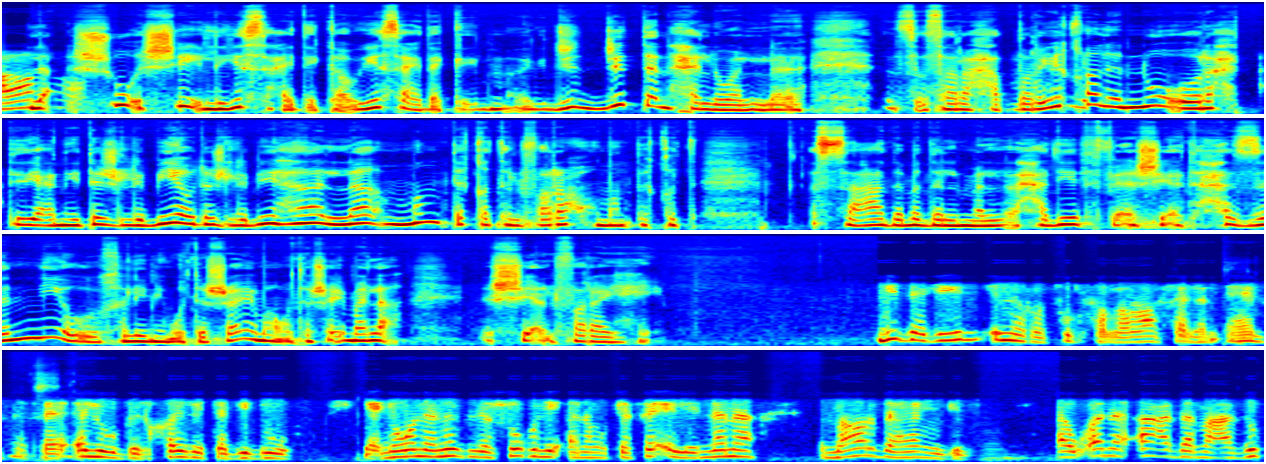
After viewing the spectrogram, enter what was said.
آه. لا شو الشيء اللي يسعدك أو يسعدك جد جدا حلوة ال- صراحة الطريقة لأنه راح يعني تجلبيها وتجلبيها لمنطقة الفرح ومنطقة السعادة بدل ما الحديث في أشياء تحزني ويخليني متشائمة متشائمة لا الشيء الفريحي. بدليل إن الرسول صلى الله عليه وسلم قال تفائلوا بالخير تجدوه. يعني وأنا نازلة شغلي أنا متفائل إن أنا النهارده هنجز. أو أنا قاعدة مع زوج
